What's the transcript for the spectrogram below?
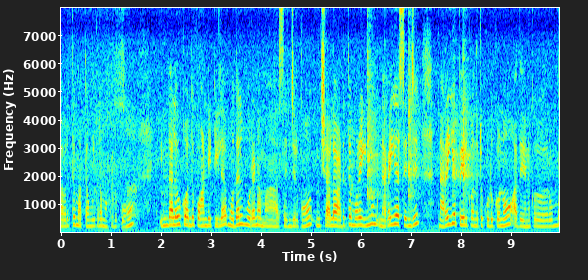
தவிர்த்து மற்றவங்களுக்கு நம்ம கொடுப்போம். இந்த அளவுக்கு வந்து குவான்டிட்டியில் முதல் முறை நம்ம செஞ்சுருக்கோம். இன்ஷால்லா அடுத்த முறை இன்னும் நிறைய செஞ்சு நிறைய பேருக்கு வந்துட்டு கொடுக்கணும். அது எனக்கு ரொம்ப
